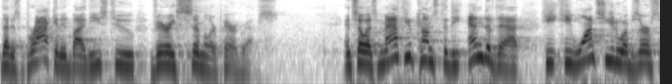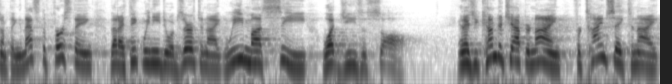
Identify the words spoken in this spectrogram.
that is bracketed by these two very similar paragraphs. And so, as Matthew comes to the end of that, he, he wants you to observe something. And that's the first thing that I think we need to observe tonight. We must see what Jesus saw. And as you come to chapter 9, for time's sake tonight,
